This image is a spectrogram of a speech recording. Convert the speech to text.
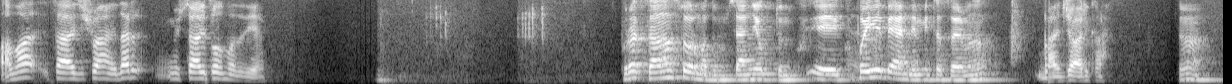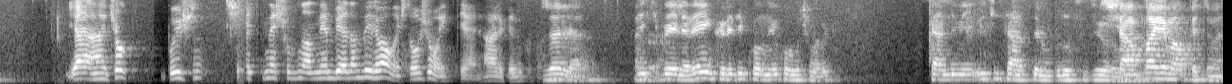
Ama sadece şu ana kadar müsait olmadı diye. Burak sana sormadım. Sen yoktun. E, kupayı beğendin mi tasarımını? Bence harika. Değil mi? Yani hani çok bu işin şeklinde şunu anlayan bir adam değilim ama işte hoşuma gitti yani. Harika bir kupa. Güzel ya. Peki beyler en kritik konuyu konuşmadık. Kendimi iki saattir burada tutuyorum. Şampanya muhabbeti mi?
